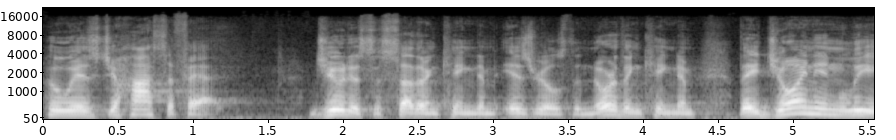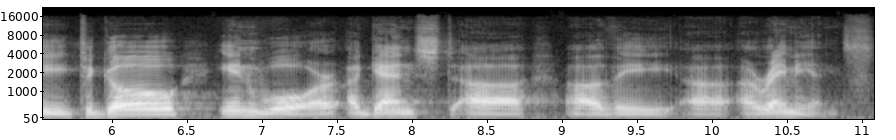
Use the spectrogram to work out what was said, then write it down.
who is Jehoshaphat. Judah is the southern kingdom, Israel is the northern kingdom. They join in league to go in war against uh, uh, the uh, Arameans.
